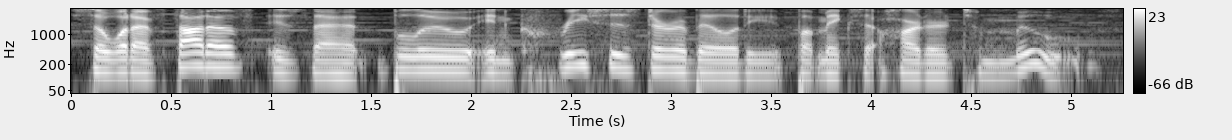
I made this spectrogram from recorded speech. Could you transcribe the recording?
So, what I've thought of is that blue increases durability but makes it harder to move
